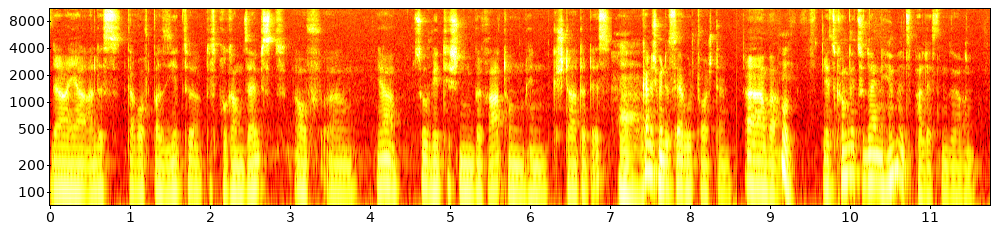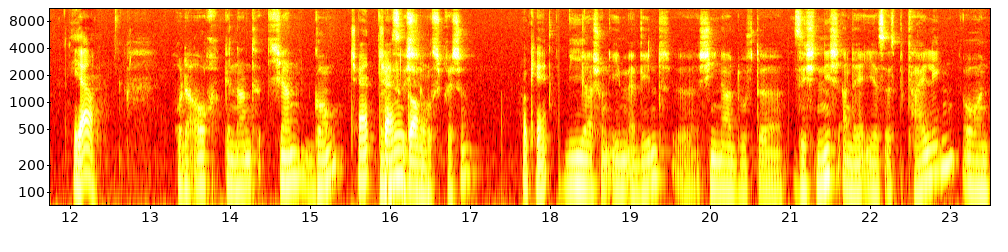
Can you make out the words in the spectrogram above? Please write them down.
Da ja alles darauf basierte, das Programm selbst auf ähm, ja, sowjetischen Beratungen hin gestartet ist, Ah. kann ich mir das sehr gut vorstellen. Aber Hm. jetzt kommen wir zu deinen Himmelspalästen, Sören. Ja, Oder auch genannt Tiangong, Chan wenn ich es Gong. ausspreche. Okay. Wie ja schon eben erwähnt, äh, China durfte sich nicht an der ISS beteiligen und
